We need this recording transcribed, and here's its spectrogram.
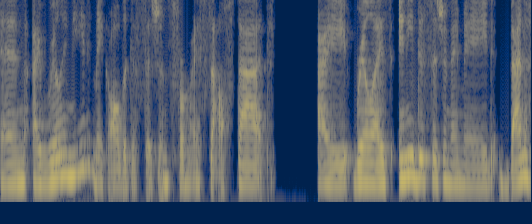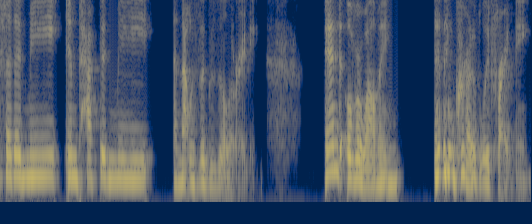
And I really needed to make all the decisions for myself that I realized any decision I made benefited me, impacted me, and that was exhilarating and overwhelming and incredibly frightening.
